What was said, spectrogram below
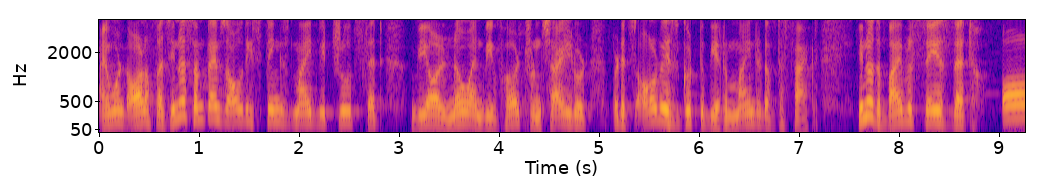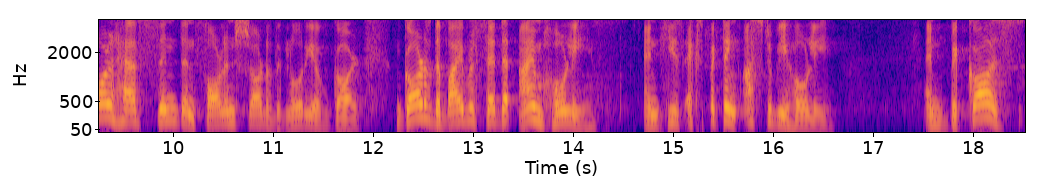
I want all of us. You know, sometimes all these things might be truths that we all know and we've heard from childhood, but it's always good to be reminded of the fact. You know, the Bible says that all have sinned and fallen short of the glory of God. God of the Bible said that I'm holy, and He's expecting us to be holy. And because,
